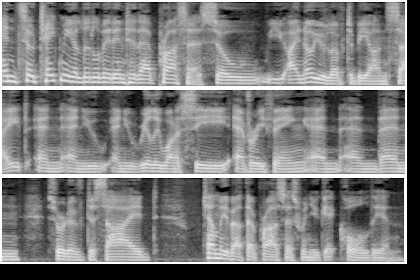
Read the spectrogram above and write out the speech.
And so take me a little bit into that process. So you, I know you love to be on site and, and you and you really want to see everything and and then sort of decide tell me about that process when you get called in.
